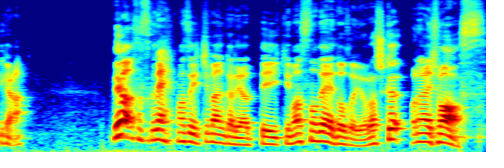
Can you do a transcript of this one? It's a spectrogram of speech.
いいかな？では、早速ね、まず1番からやっていきますので、どうぞよろしくお願いします。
